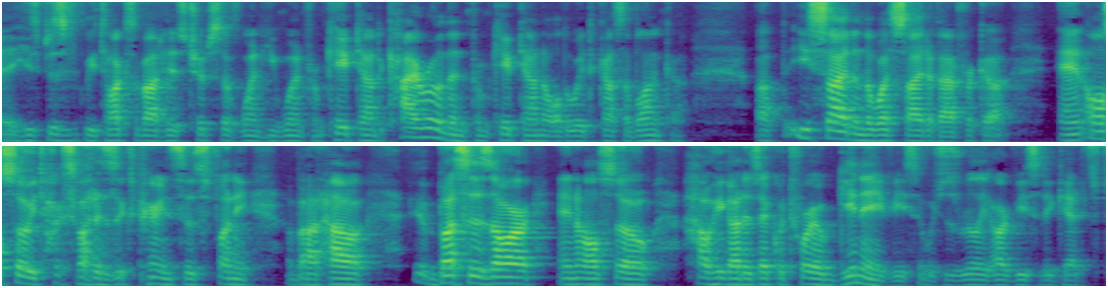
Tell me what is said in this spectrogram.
Uh, he specifically talks about his trips of when he went from Cape Town to Cairo and then from Cape Town all the way to Casablanca, up the east side and the west side of Africa. And also, he talks about his experiences, funny, about how buses are and also how he got his Equatorial Guinea visa, which is really hard visa to get. It's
